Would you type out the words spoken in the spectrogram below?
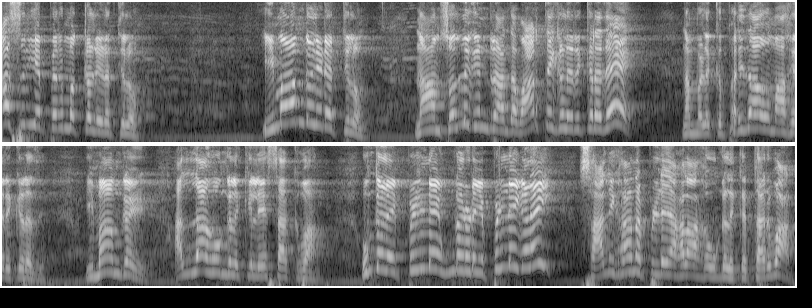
ஆசிரிய பெருமக்களிடத்திலும் இமாம்களிடத்திலும் நாம் சொல்லுகின்ற அந்த வார்த்தைகள் இருக்கிறதே நம்மளுக்கு பரிதாபமாக இருக்கிறது. இமாம்கள் அல்லாஹ் உங்களுக்கு லேசாக்குவான். உங்களை பிள்ளை உங்களுடைய பிள்ளைகளை சாலிகான பிள்ளைகளாக உங்களுக்கு தருவான்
